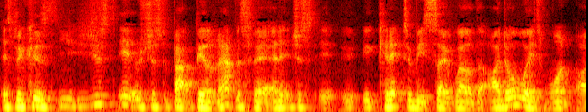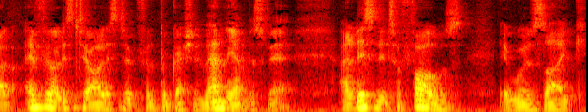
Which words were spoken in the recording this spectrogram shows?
it's because you you just it was just about building an atmosphere, and it just it, it- it connected me so well that I'd always want I, everything I listen to, I listen to it for the progression and the atmosphere, and listening to Foals, it was like,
